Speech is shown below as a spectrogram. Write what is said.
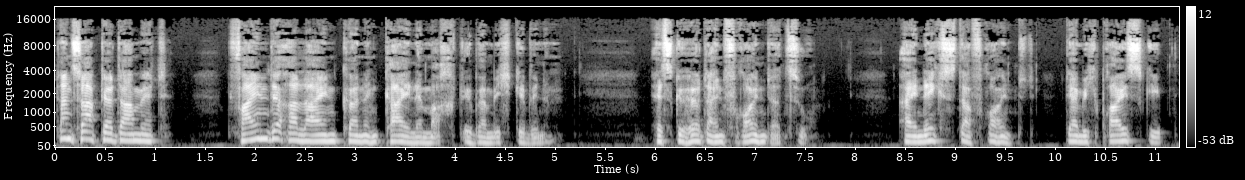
dann sagt er damit, Feinde allein können keine Macht über mich gewinnen. Es gehört ein Freund dazu, ein nächster Freund, der mich preisgibt,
